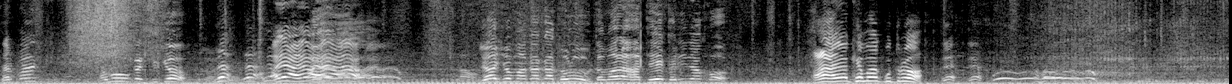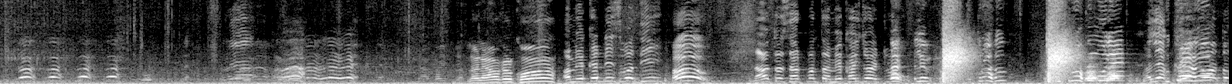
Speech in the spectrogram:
સરપંચ અમુક જ શીખ્યો લે લે આયા આયા આયા લ્યો છો માં કાકા થોડું તમારા હાથે કરી નાખો. આ આયો ખેમા કૂતરો? લે લે. આગળ ખો. અમે એક જ ડીશ વધી હો. ના તો સરપંચ તમે ખાઈ જાઓ એટલો. ઉતરો બોલે અલ્યા ખાઈ તો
